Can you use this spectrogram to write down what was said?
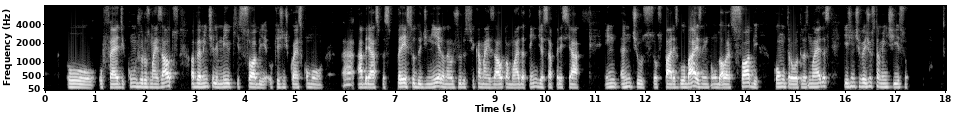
o, o Fed, com juros mais altos, obviamente ele meio que sobe o que a gente conhece como uh, abre aspas, preço do dinheiro, né? Os juros fica mais alto, a moeda tende a se apreciar em, ante os seus pares globais, né? Então o dólar sobe contra outras moedas, e a gente vê justamente isso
